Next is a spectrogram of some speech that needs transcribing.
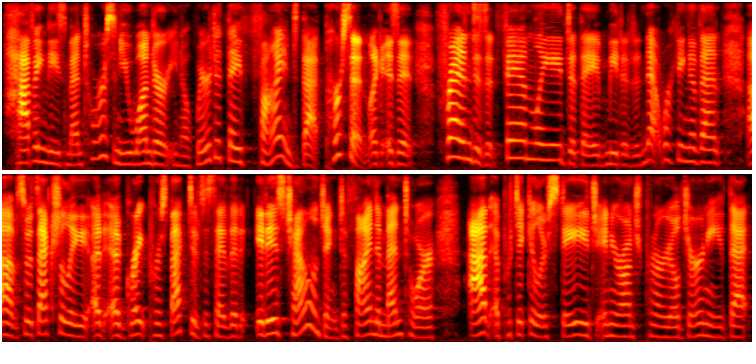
having these mentors and you wonder, you know, where did they find that person? Like, is it friend? Is it family? Did they meet at a networking event? Um, so it's actually a, a great perspective to say that it is challenging to find a mentor at a particular stage in your entrepreneurial journey that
